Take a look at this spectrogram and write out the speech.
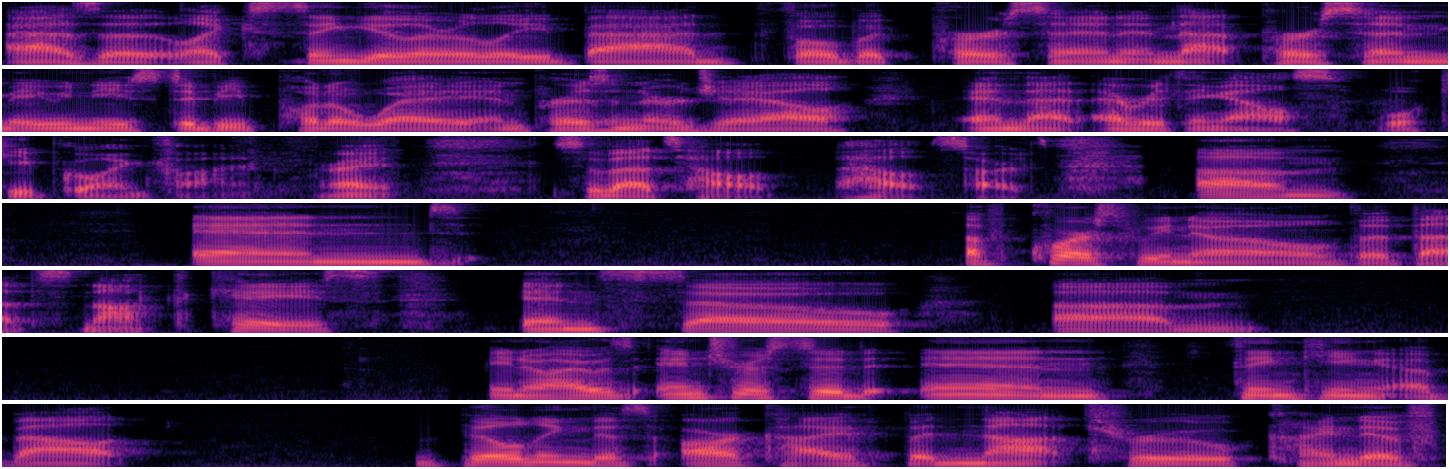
as a like singularly bad phobic person, and that person maybe needs to be put away in prison or jail, and that everything else will keep going fine, right? So that's how how it starts. Um, and of course, we know that that's not the case and so um, you know i was interested in thinking about building this archive but not through kind of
